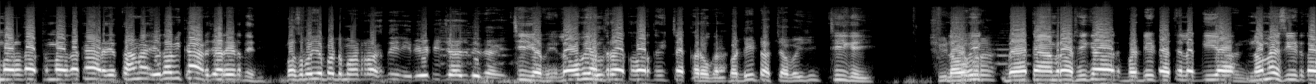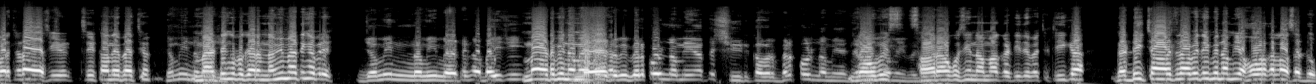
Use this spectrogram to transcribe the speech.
ਮਾਡਲ ਦਾ 8 ਮਾਡਲ ਦਾ ਘੈਂਟ ਦਿੱਤਾ ਹਨਾ ਇਹਦਾ ਵੀ ਘੈਂਟ ਜਿਹਾ ਰੇਟ ਦੇ ਦੀ ਬਸ ਬਾਈ ਆਪਾਂ ਡਿਮਾਂਡ ਰੱਖਦੇ ਨਹੀਂ ਰੇਟ ਹੀ ਜਾਇਜ਼ ਦੇ ਦਾਂਗੇ ਠੀਕ ਹੈ ਬਈ ਲਓ ਵੀ ਅੰਦਰ ਇੱਕ ਵਾਰ ਤੁਸੀਂ ਚੈੱਕ ਕਰੋ ਕਰਾਂ ਵੱਡੀ ਟੱਚ ਆ ਬਾਈ ਜੀ ਠੀਕ ਹੈ ਜੀ ਲਓ ਵੀ ਬੈਕ ਕੈਮਰਾ ਠੀਕ ਹੈ ਵੱਡੀ ਟੱਚ ਲੱਗੀ ਆ ਨਵੇਂ ਸੀਟ ਕਵਰ ਚੜਾਇਆ ਸੀ ਸੀਟਾਂ ਦੇ ਵਿੱਚ ਮੈਟਿੰਗ ਵਗੈਰਾ ਨਵੀਂ ਮੈਟਿੰਗ ਹੈ ਵੀਰੇ ਜਮੀ ਨਵੀਂ ਮੈਟਿੰਗ ਆ ਬਾਈ ਜੀ। ਮੈਟ ਵੀ ਨਵੇਂ ਮੈਟ ਵੀ ਬਿਲਕੁਲ ਨਵੇਂ ਆ ਤੇ ਸ਼ੀਟ ਕਵਰ ਬਿਲਕੁਲ ਨਵੇਂ ਆ ਜਮੀ ਲਓ ਵੀ ਨਵੇਂ ਬਾਈ। ਸਾਰਾ ਕੁਝ ਹੀ ਨਵਾਂ ਗੱਡੀ ਦੇ ਵਿੱਚ ਠੀਕ ਆ? ਗੱਡੀ ਚਾਰ ਚਲਾਵੇ ਤੇ ਵੀ ਨਵੀਆਂ ਹੋਰ ਗੱਲਾਂ ਛੱਡੋ।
